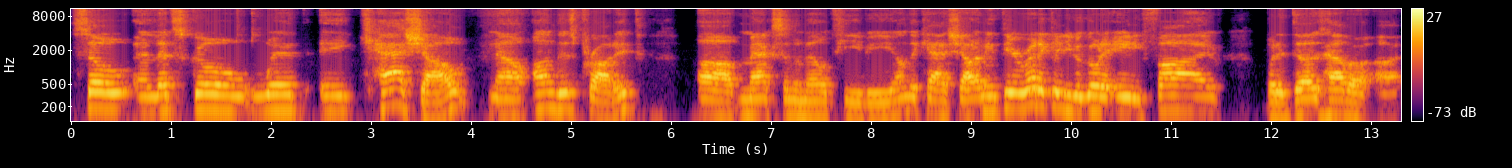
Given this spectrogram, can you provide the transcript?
So, and let's go with a cash out. Now, on this product, uh, maximum LTV on the cash out. I mean, theoretically, you could go to 85, but it does have a, a,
